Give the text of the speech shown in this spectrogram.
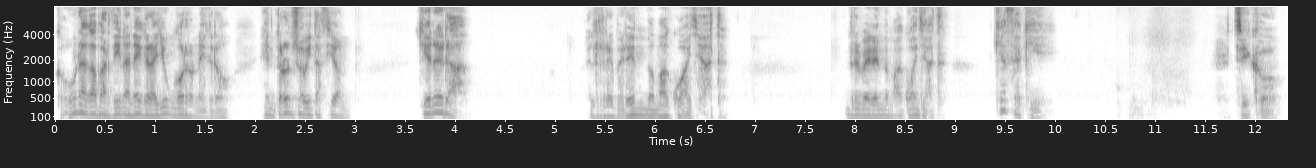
con una gabardina negra y un gorro negro, entró en su habitación. ¿Quién era? El reverendo Maguayat. Reverendo Maguayat, ¿qué hace aquí? Chico,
